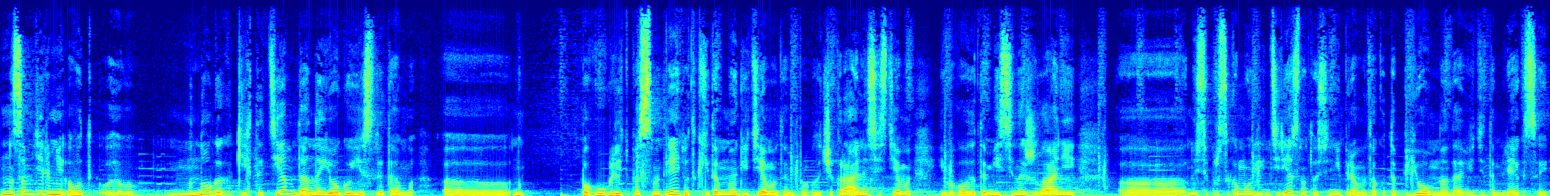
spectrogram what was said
ну на самом деле мне вот э, много каких-то тем, да, на йогу, если там, э, ну, погуглить, посмотреть, вот какие-то многие темы там, по поводу чакральной системы и по поводу там истинных желаний. Э, ну, если просто кому интересно, то есть они прямо так вот объемно, да, в виде там лекций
